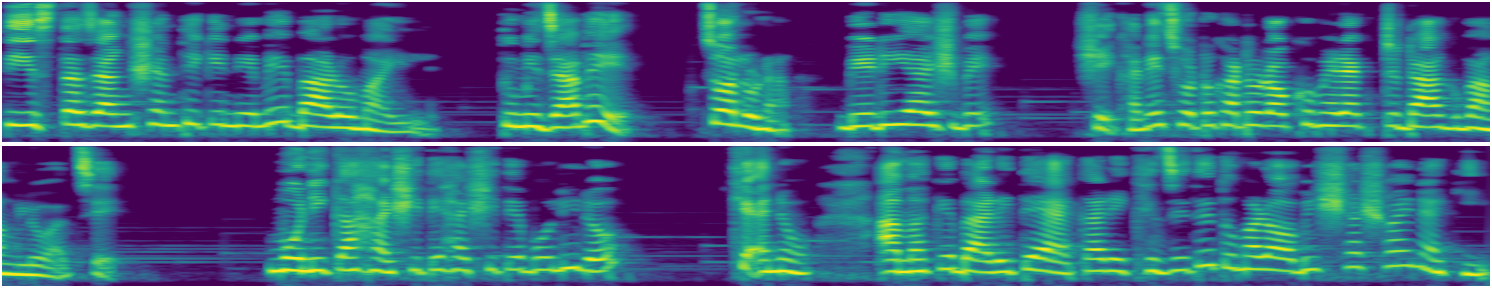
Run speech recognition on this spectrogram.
তিস্তা জাংশন থেকে নেমে বারো মাইল। তুমি যাবে? চলো না, বেরিয়ে আসবে। সেখানে ছোটখাটো রকমের একটা ডাক বাংলো আছে। মনিকা হাসিতে হাসিতে বলিল কেন? আমাকে বাড়িতে একা রেখে যেতে তোমার অবিশ্বাস হয় নাকি?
